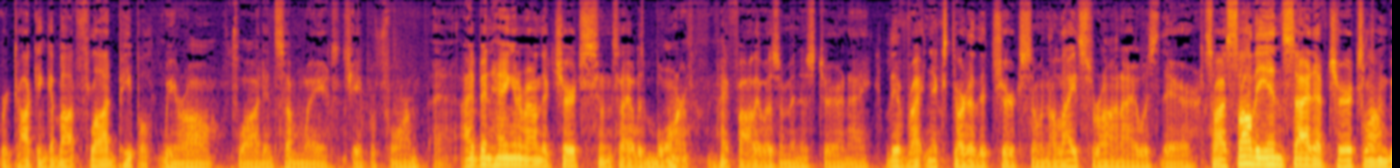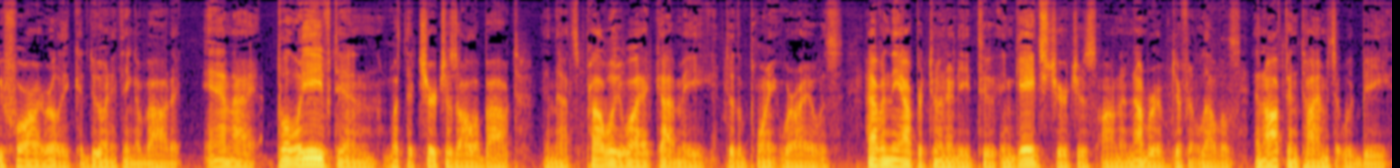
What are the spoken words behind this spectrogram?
we're talking about flawed people. We are all flawed in some way, shape, or form. Uh, I've been hanging around the church since I was born. My father was a minister, and I lived right next door to the church, so when the lights were on, I was there. So I saw the inside of church long before I really could do anything about it. And I believed in what the church is all about. And that's probably why it got me to the point where I was having the opportunity to engage churches on a number of different levels. And oftentimes it would be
